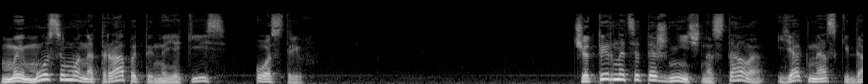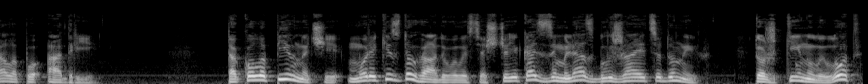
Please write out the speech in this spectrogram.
Ми мусимо натрапити на якийсь острів. Чотирнадцята ж ніч настала, як нас кидала по Адрії. Та коло півночі моряки здогадувалися, що якась земля зближається до них. Тож кинули лот,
